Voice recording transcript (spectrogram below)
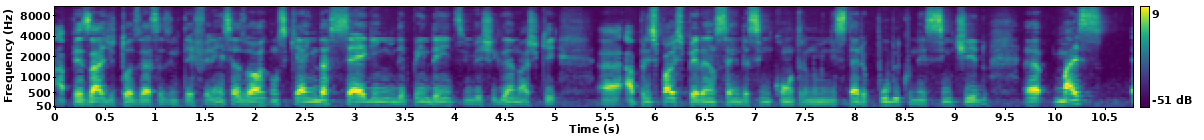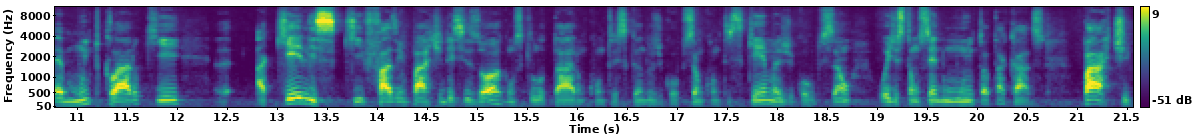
apesar de todas essas interferências, órgãos que ainda seguem independentes, investigando. Acho que uh, a principal esperança ainda se encontra no Ministério Público nesse sentido, uh, mas é muito claro que aqueles que fazem parte desses órgãos que lutaram contra escândalos de corrupção, contra esquemas de corrupção, hoje estão sendo muito atacados. Parte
